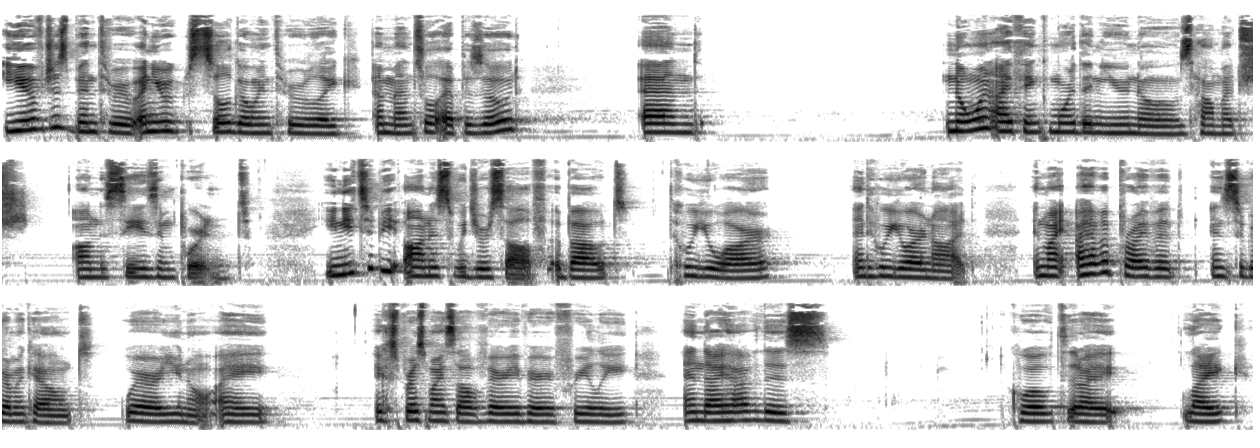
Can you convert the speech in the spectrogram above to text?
you've just been through and you're still going through like a mental episode and no one i think more than you knows how much honesty is important You need to be honest with yourself about who you are and who you are not. And my I have a private Instagram account where, you know, I express myself very very freely and I have this quote that I like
